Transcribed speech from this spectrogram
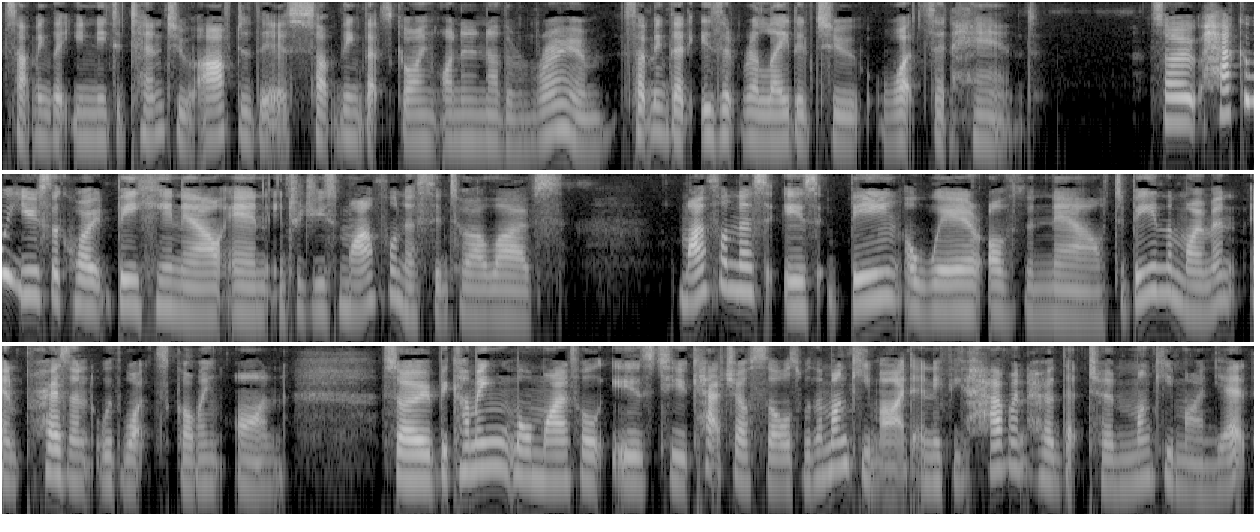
Something that you need to tend to after this? Something that's going on in another room? Something that isn't related to what's at hand? So, how can we use the quote, be here now, and introduce mindfulness into our lives? Mindfulness is being aware of the now, to be in the moment and present with what's going on. So, becoming more mindful is to catch ourselves with a monkey mind. And if you haven't heard that term monkey mind yet,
